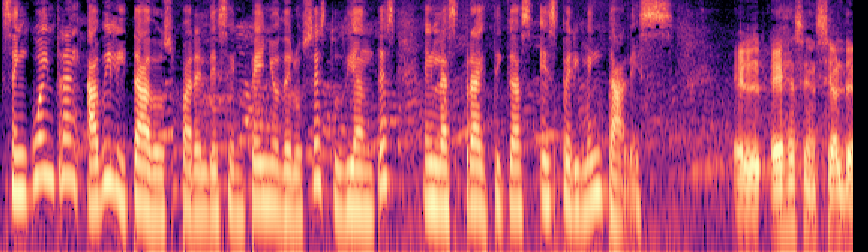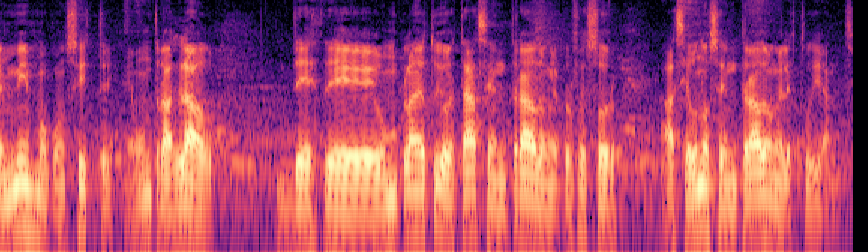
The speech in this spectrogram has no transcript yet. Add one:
se encuentran habilitados para el desempeño de los estudiantes en las prácticas experimentales. El eje esencial del mismo consiste en un traslado desde un plan de estudio que está centrado en el profesor hacia uno centrado en el estudiante,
